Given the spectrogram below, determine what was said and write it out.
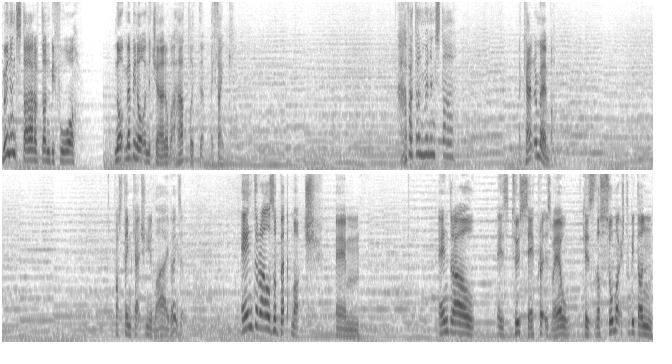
Moon and Star I've done before. Not maybe not on the channel, but I have played it, I think. Have I done Moon and Star? I can't remember. First time catching you live. I think it's Enderal's a bit much. Um, Enderal is too separate as well because there's so much to be done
